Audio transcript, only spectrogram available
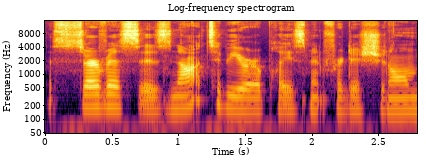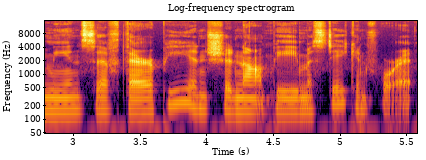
The service is not to be a replacement for additional means of therapy and should not be mistaken for it.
